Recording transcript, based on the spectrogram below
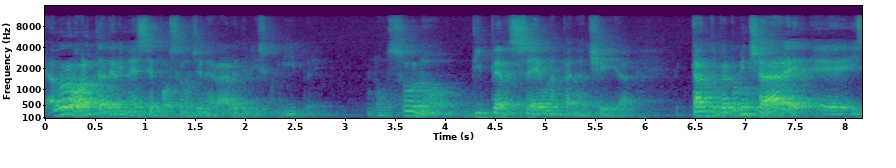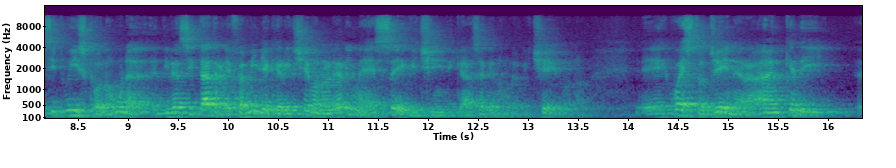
a loro volta le rimesse possono generare degli squilibri, non sono di per sé una panacea, Tanto per cominciare eh, istituiscono una diversità tra le famiglie che ricevono le rimesse e i vicini di casa che non le ricevono. E questo genera anche dei eh,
